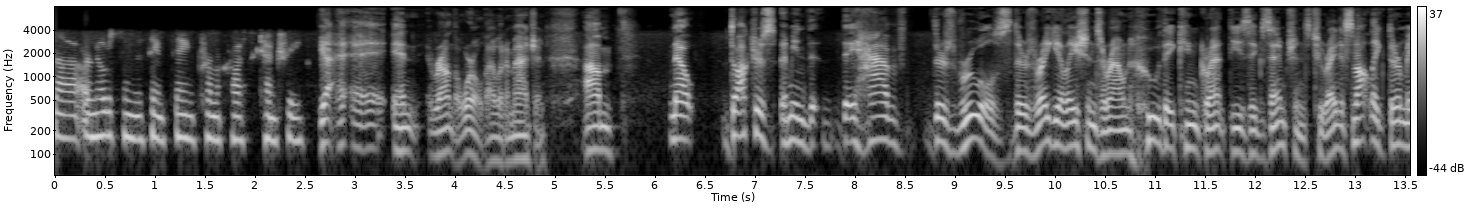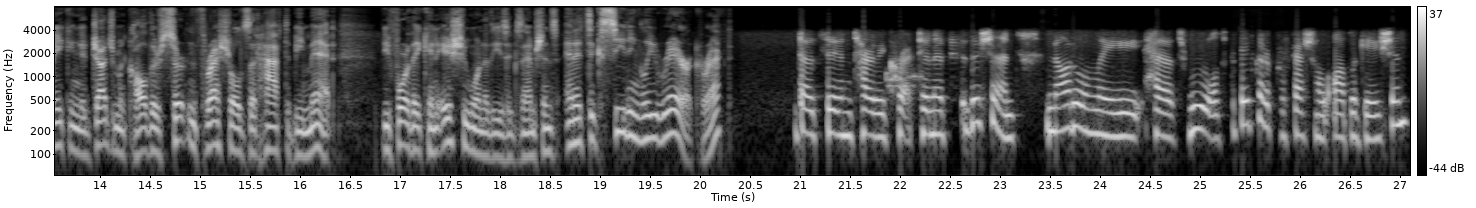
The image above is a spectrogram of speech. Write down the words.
uh, are noticing the same thing from across the country. Yeah, and around the world, I would imagine. Um, now, doctors, I mean, they have there's rules, there's regulations around who they can grant these exemptions to, right? It's not like they're making a judgment call. There's certain thresholds that have to be met before they can issue one of these exemptions, and it's exceedingly rare, correct? That's entirely correct. And a physician not only has rules, but they've got a professional obligation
